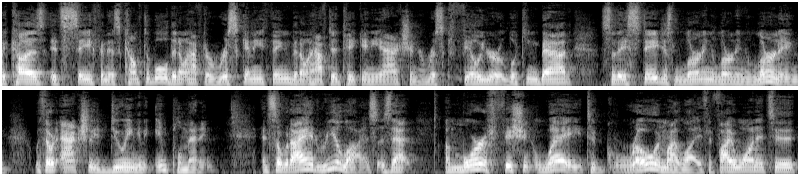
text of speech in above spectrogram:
because it's safe and it's comfortable. They don't have to risk anything. They don't have to take any action and risk failure or looking bad. So they stay just learning, learning, learning without actually doing and implementing. And so what I had realized is that a more efficient way to grow in my life, if I wanted to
